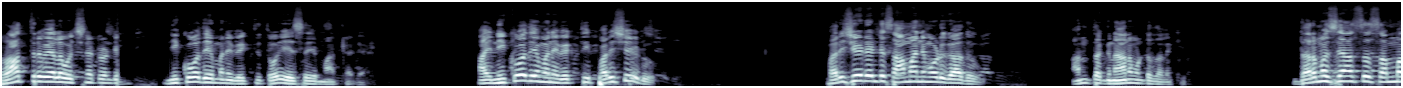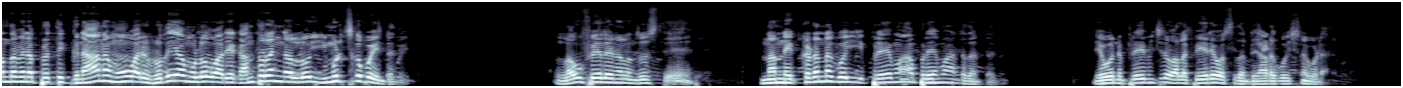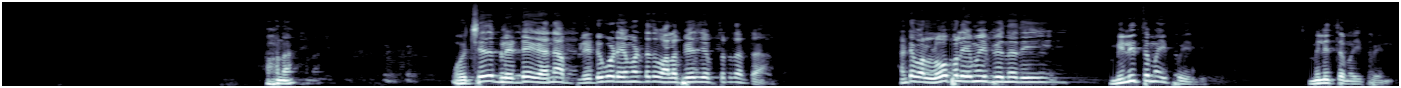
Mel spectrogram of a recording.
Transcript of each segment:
రాత్రి వేళ వచ్చినటువంటి నికోదేం అనే వ్యక్తితో ఏసయ్య మాట్లాడాడు. ఆ నికోదేం అనే వ్యక్తి పరిచయుడు పరిచయుడు అంటే సామాన్యముడు కాదు. అంత జ్ఞానం ఉంటుంది వాళ్ళకి ధర్మశాస్త్ర సంబంధమైన ప్రతి జ్ఞానము వారి హృదయములో వారి యొక్క అంతరంగంలో ఇముడ్చుకుపోయి ఉంటుంది. లవ్ ఫెయిల్ అయిన వాళ్ళని చూస్తే నన్ను ఎక్కడన్నా గొయ్యి ప్రేమ ప్రేమ అంటదంట అది ఎవరిని ప్రేమించినా వాళ్ళ పేరే వస్తుందంట ఆడ కూడా. అవునా? వచ్చేది బ్లడ్డే కానీ ఆ బ్లడ్ కూడా ఏమంటుంది? వాళ్ళ పేరు చెప్తుందట అంటే వాళ్ళ లోపల ఏమైపోయింది అది మిళితమైపోయింది. మిళితమైపోయింది.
